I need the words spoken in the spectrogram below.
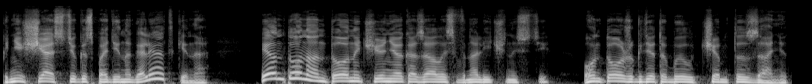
к несчастью господина Галяткина, и Антона Антоныча не оказалось в наличности. Он тоже где-то был чем-то занят.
